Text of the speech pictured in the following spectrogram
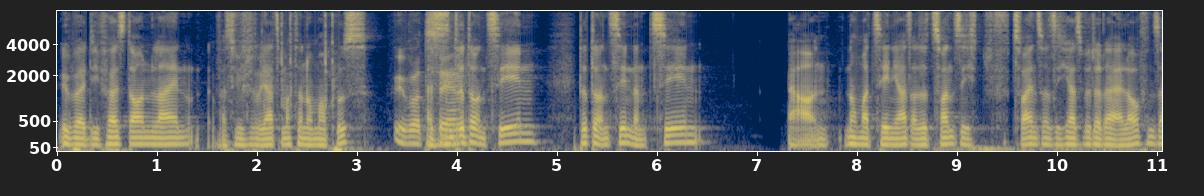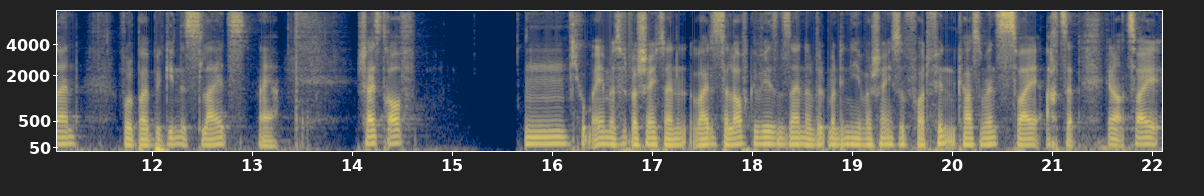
über die First Down Line. Was wie viel Yards macht er nochmal plus? Über 10. Also es sind Dritter und 10, Dritter und 10, dann 10, ja, und nochmal 10 Yards, also 20, 22 Yards wird er da erlaufen sein. Wohl bei Beginn des Slides. Naja, scheiß drauf. Hm, ich guck mal eben, das wird wahrscheinlich sein weitester Lauf gewesen sein. Dann wird man den hier wahrscheinlich sofort finden. Carson Wentz 2, 18. Genau, zwei,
